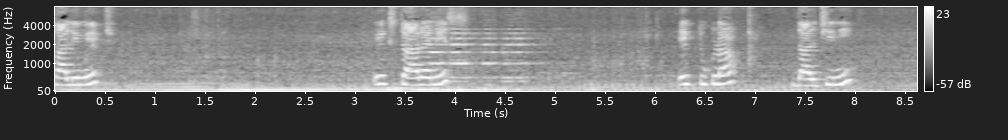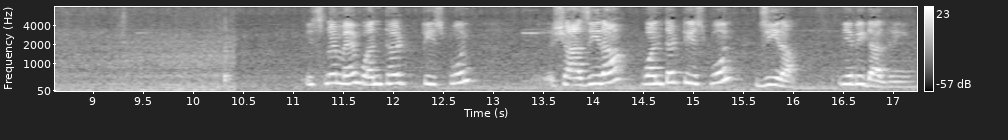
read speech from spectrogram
काली मिर्च। एक स्टार एनिस एक टुकड़ा दालचीनी। इसमें मैं वन थर्ड टी स्पून शाजीरा वन थर्ड टी स्पून जीरा, ये भी डाल रही हूँ।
